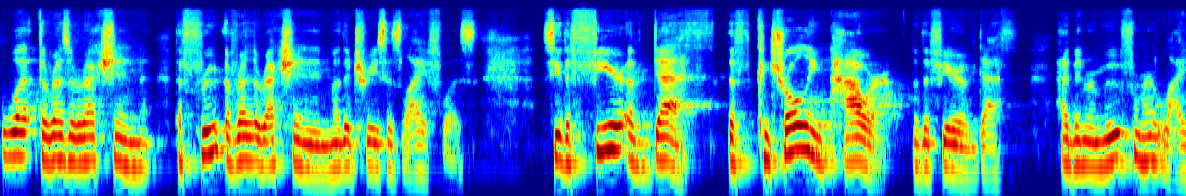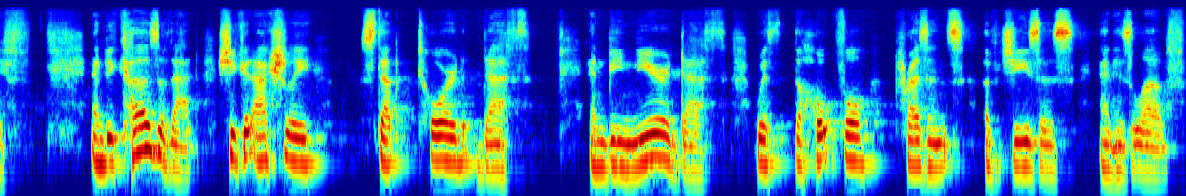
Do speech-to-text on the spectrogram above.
what the resurrection, the fruit of resurrection in Mother Teresa's life was. See, the fear of death, the controlling power of the fear of death had been removed from her life. And because of that, she could actually step toward death and be near death with the hopeful presence of Jesus and his love.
